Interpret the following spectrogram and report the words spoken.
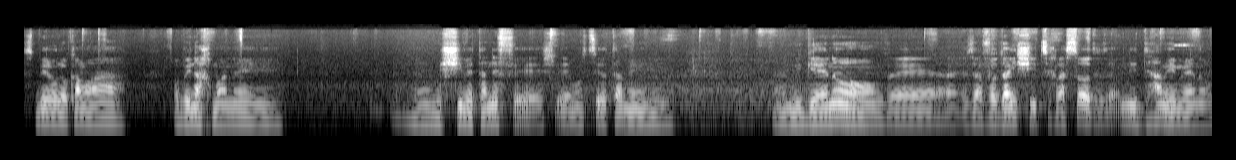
הסבירו לו כמה רבי נחמן אה, אה, משיב את הנפש ומוציא אותה מ- מגיהנום, ואיזה עבודה אישית צריך לעשות, נדהם ממנו.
